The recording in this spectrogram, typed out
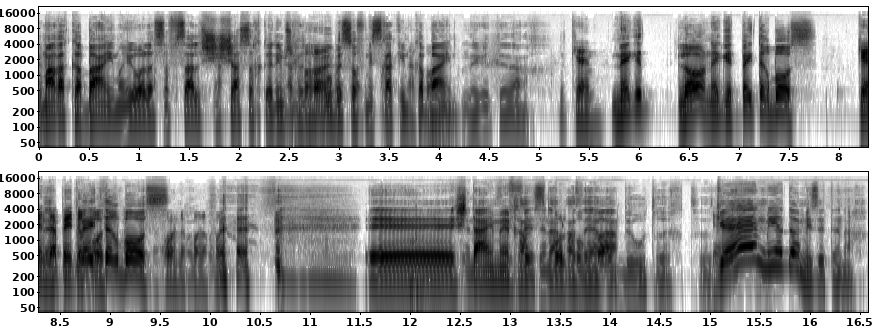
גמר הקביים, היו על הספסל שישה שחקנים שחגגו נכון. בסוף משחק עם נכון. קביים. נגד תנח. כן, נגד, לא, נגד פטר בוס. כן, זה היה פטר בוס. פטר בוס. נכון, נכון, נכון. אה, 2-0, סליחה, טן האח פול אז היה פוגבה. עוד באוטרכט. אז- כן, מי ידע מי זה תנח.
